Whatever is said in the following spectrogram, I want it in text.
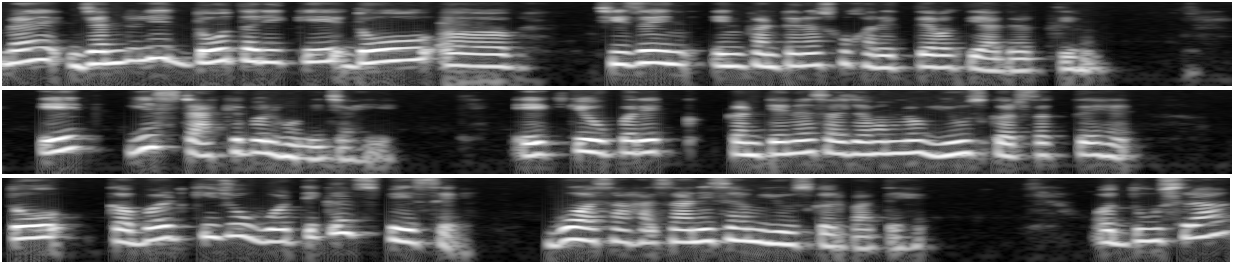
मैं जनरली दो तरीके, दो चीज़ें इन इन कंटेनर्स को ख़रीदते वक्त याद रखती हूँ। एक, ये स्टैकेबल होनी चाहिए। एक के ऊपर एक कंटेनर जब हम लोग यूज़ कर सकते हैं तो कबर्ड की जो वर्टिकल स्पेस है, वो आसानी से हम यूज़ कर पाते हैं। और दूसरा,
